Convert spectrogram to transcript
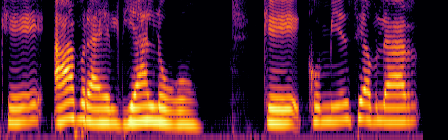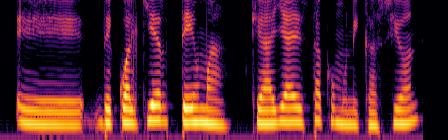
que abra el diálogo, que comience a hablar eh, de cualquier tema, que haya esta comunicación,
